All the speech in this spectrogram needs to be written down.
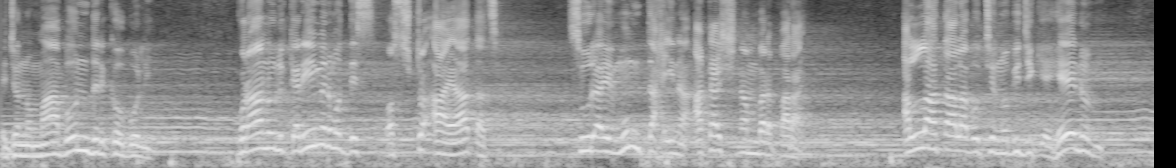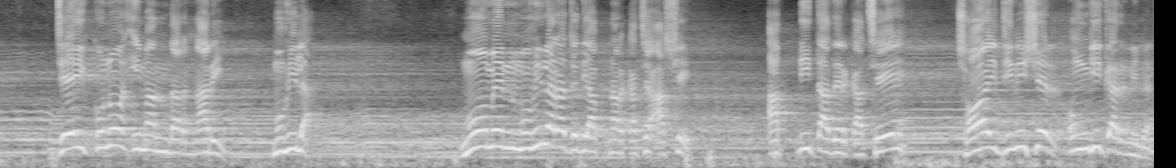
এজন্য মা বোনদেরকেও বলি, কোরআনুল করিমের মধ্যে স্পষ্ট আয়াত আছে। সুরায় মুমতাহিনা আঠাশ নম্বর পাড়ায় আল্লাহ তাআলা বলছে, নবীজিকে, হে নবী, যেই কোনো ইমানদার নারী, মহিলা, মোমেন মহিলারা যদি আপনার কাছে আসে, আপনি তাদের কাছে ছয় জিনিসের অঙ্গীকার নেবেন।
